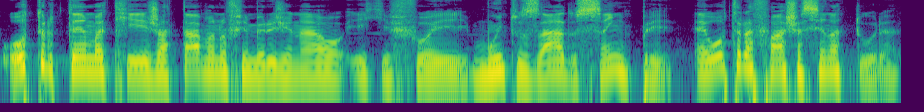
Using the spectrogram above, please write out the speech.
Outro tema que já estava no filme original e que foi muito usado sempre é outra faixa assinatura.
